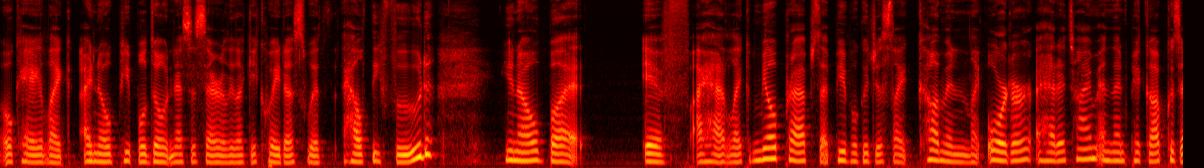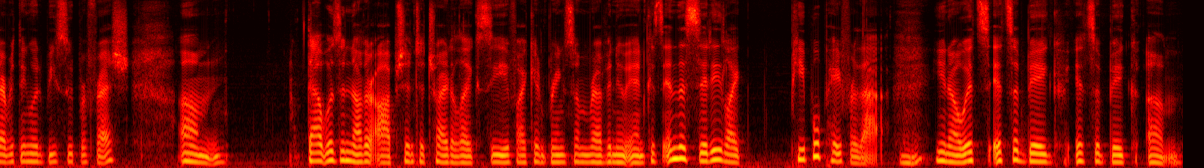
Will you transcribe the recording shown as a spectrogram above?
okay, like I know people don't necessarily like equate us with healthy food, you know, but if I had like meal preps that people could just like come and like order ahead of time and then pick up because everything would be super fresh. Um, that was another option to try to like see if I can bring some revenue in because in the city like people pay for that. You know, it's it's a big it's a big um,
